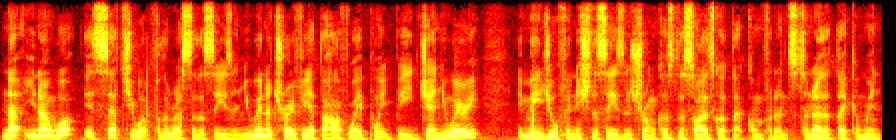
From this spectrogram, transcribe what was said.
nah, you know what? It sets you up for the rest of the season. You win a trophy at the halfway point, be January. It means you'll finish the season strong because the side's got that confidence to know that they can win.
